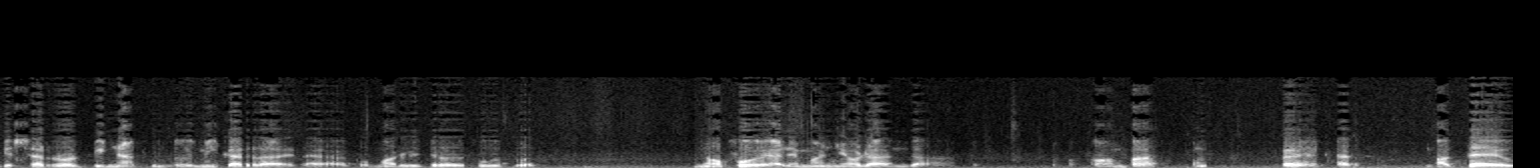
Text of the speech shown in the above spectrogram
que cerró el pináculo de mi carrera como árbitro de fútbol. No fue Alemania-Holanda. Mateo,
